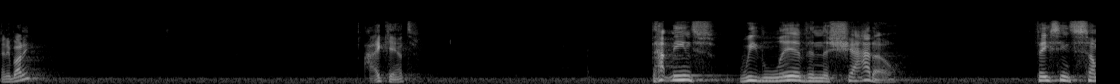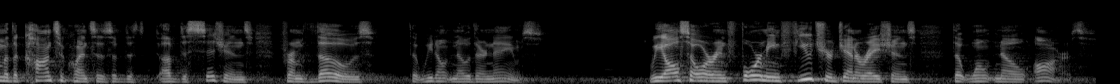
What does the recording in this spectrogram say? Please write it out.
Anybody? I can't. That means we live in the shadow, facing some of the consequences of, de- of decisions from those that we don't know their names. We also are informing future generations that won't know ours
